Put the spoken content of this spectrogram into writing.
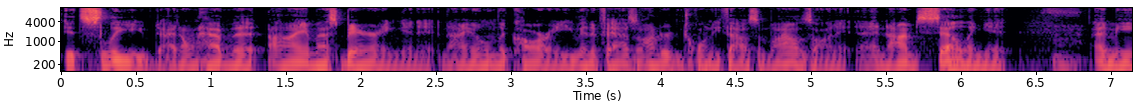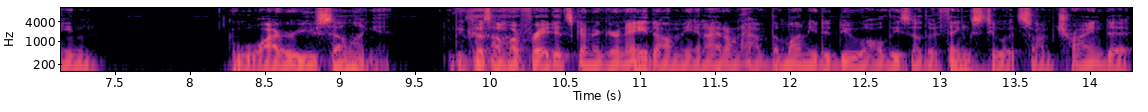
it's sleeved. I don't have an IMS bearing in it, and I own the car, even if it has 120,000 miles on it, and I'm selling it. Hmm. I mean, why are you selling it? Because I'm afraid it's going to grenade on me, and I don't have the money to do all these other things to it. So I'm trying to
